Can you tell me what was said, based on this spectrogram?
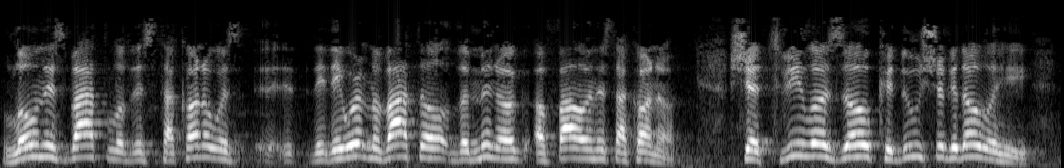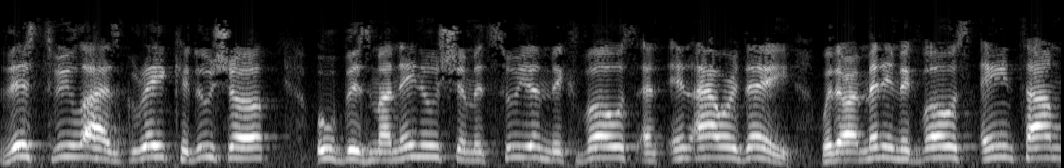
Lo batlo. This takana was uh, they, they weren't mavatal the minug of following this takana. Shetvila zo kedusha gedolahi. This tvila has great kedusha. Ubizmanenu shemitzuya mikvos, and in our day, where there are many mikvos, ein tam.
